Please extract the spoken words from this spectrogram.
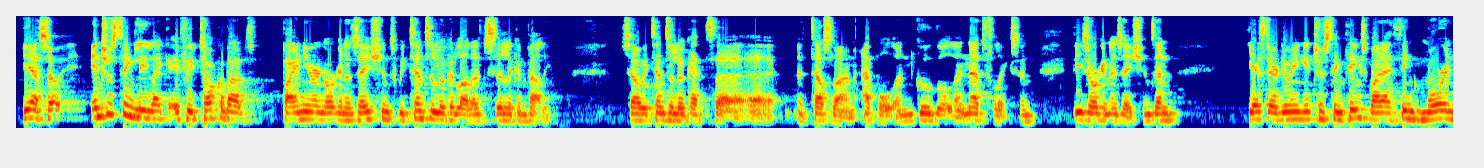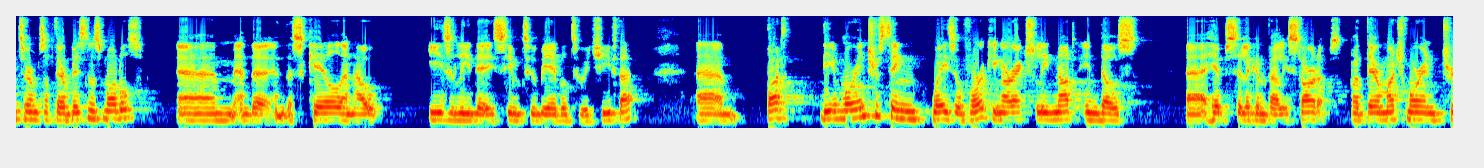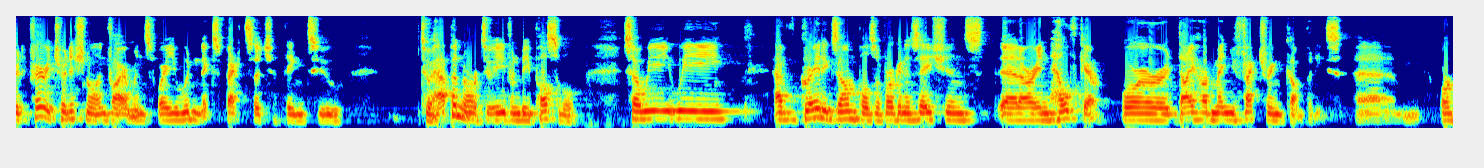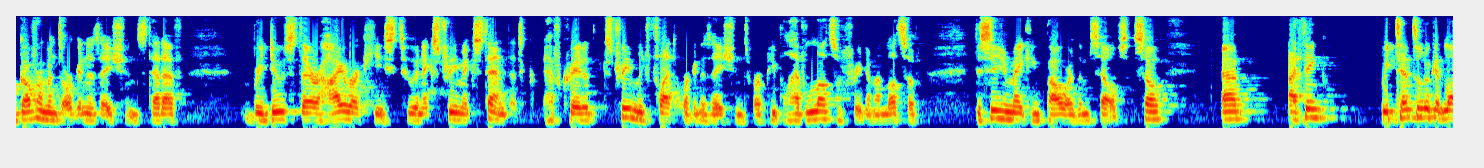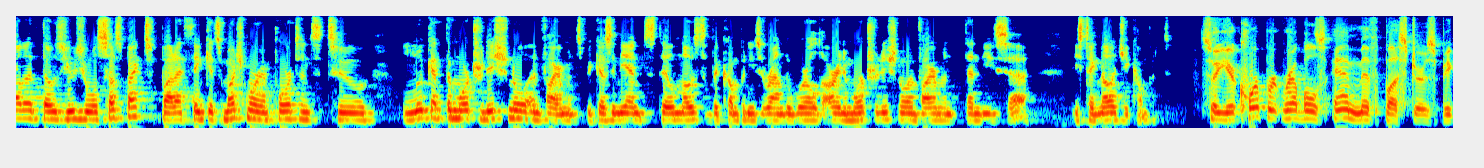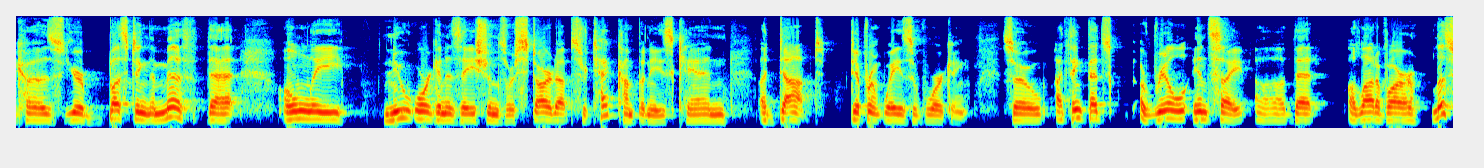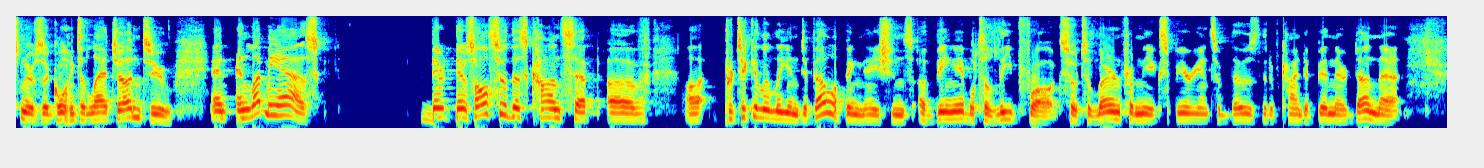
Yeah. So interestingly, like if we talk about pioneering organizations, we tend to look a lot at Silicon Valley. So we tend to look at uh, uh, Tesla and Apple and Google and Netflix and these organizations. And yes, they're doing interesting things, but I think more in terms of their business models um, and the and the scale and how easily they seem to be able to achieve that. Um, but the more interesting ways of working are actually not in those uh, hip Silicon Valley startups, but they're much more in tra- very traditional environments where you wouldn't expect such a thing to to happen or to even be possible. So we we have great examples of organizations that are in healthcare or diehard manufacturing companies um, or government organizations that have reduced their hierarchies to an extreme extent that have created extremely flat organizations where people have lots of freedom and lots of decision making power themselves. So um, I think we tend to look at a lot of those usual suspects, but I think it's much more important to look at the more traditional environments because in the end, still most of the companies around the world are in a more traditional environment than these uh, these technology companies. So you're corporate rebels and mythbusters because you're busting the myth that only new organizations or startups or tech companies can adopt different ways of working. So I think that's a real insight uh, that a lot of our listeners are going to latch onto. And and let me ask, there, there's also this concept of, uh, particularly in developing nations, of being able to leapfrog. So to learn from the experience of those that have kind of been there, done that,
